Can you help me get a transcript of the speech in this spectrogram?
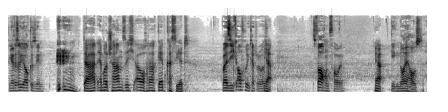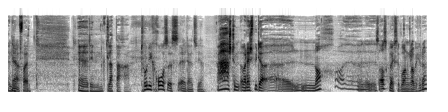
Ja, das habe ich auch gesehen. Da hat Emre Can sich auch, hat auch gelb kassiert. Weil sie sich aufgeregt hat, oder was? Ja. Das war auch ein Foul. Ja. Gegen Neuhaus in Ja. dem Fall. Äh, den Gladbacher. Toni Kroos ist älter als wir. Ah, stimmt, aber der spielt ja äh, noch, äh, ist ausgewechselt worden, glaube ich, oder?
